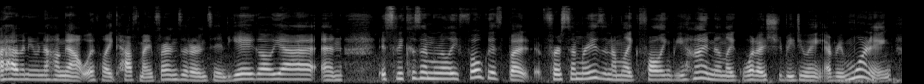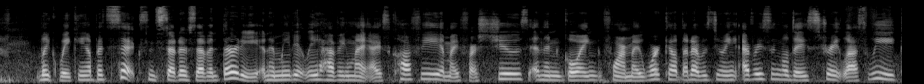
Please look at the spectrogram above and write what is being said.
I haven't even hung out with like half my friends that are in San Diego yet. And it's because I'm really focused, but for some reason, I'm like falling behind on like what I should be doing every morning like waking up at 6 instead of 7:30 and immediately having my iced coffee and my fresh juice and then going for my workout that I was doing every single day straight last week.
